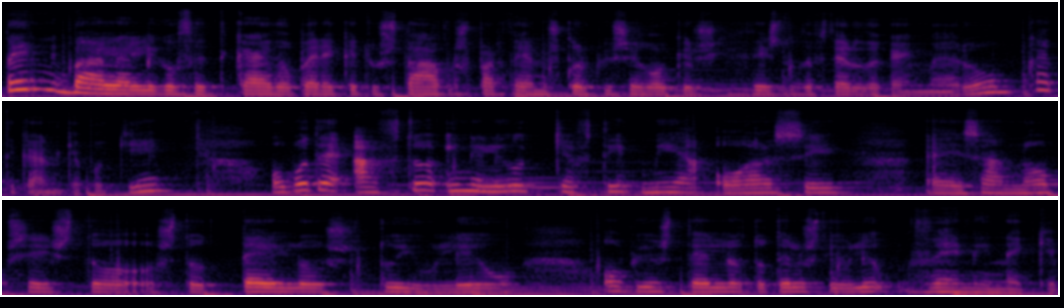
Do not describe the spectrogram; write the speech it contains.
Παίρνει μπάλα λίγο θετικά εδώ πέρα και τους Σταύρους, Παρθένους, Σκορπιού, εγώ και τους Χιθείς του Δευτέρου Δεκαημέρου. Κάτι κάνει και από εκεί. Οπότε αυτό είναι λίγο και αυτή μία οάση ε, σαν όψη στο, στο τέλος του Ιουλίου, ο οποίος το τέλος του Ιουλίου δεν είναι και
